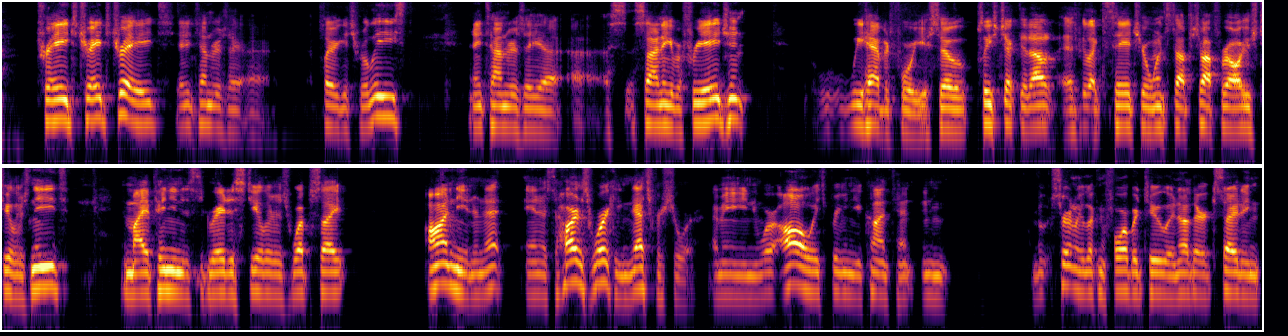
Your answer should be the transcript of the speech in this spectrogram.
trades, trades, trades. Anytime there's a, a player gets released, anytime there's a, a, a, signing of a free agent, we have it for you. So please check that out. As we like to say, it's your one-stop shop for all your Steelers needs in my opinion, it's the greatest Steelers website on the internet, and it's the hardest working. That's for sure. I mean, we're always bringing you content, and certainly looking forward to another exciting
